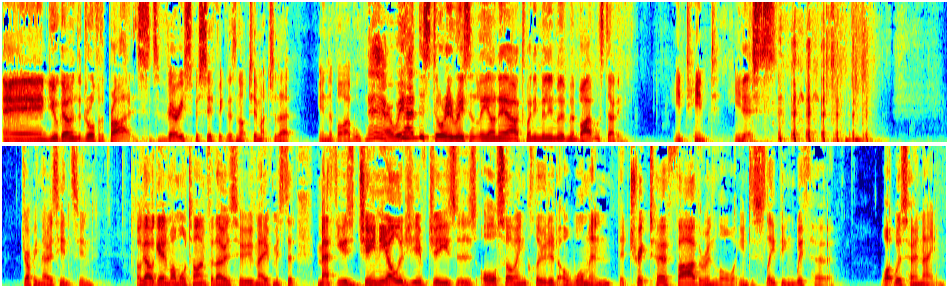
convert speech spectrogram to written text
and you'll go in the draw for the prize. It's very specific. There's not too much of that in the Bible. Now we had this story recently on our twenty million movement Bible study. Hint, hint, hint. Yes. dropping those hints in. I'll go again one more time for those who may have missed it. Matthew's genealogy of Jesus also included a woman that tricked her father in law into sleeping with her. What was her name?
